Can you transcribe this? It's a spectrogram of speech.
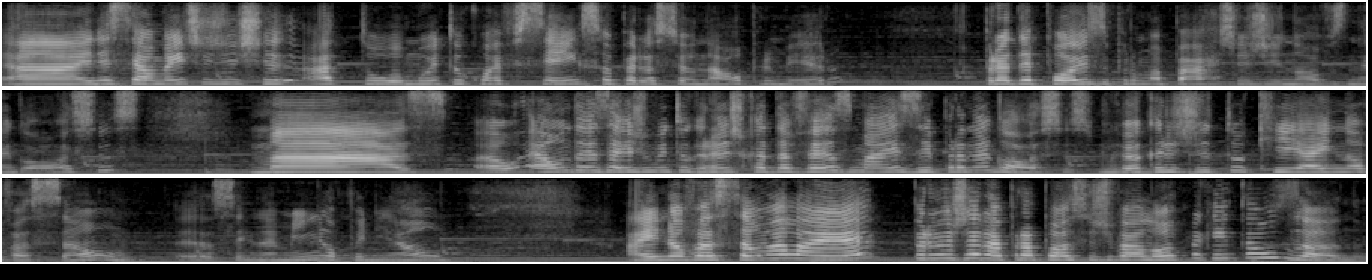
ah, inicialmente a gente atua muito com eficiência operacional primeiro, para depois ir para uma parte de novos negócios. Mas é um desejo muito grande cada vez mais ir para negócios. Porque eu uhum. acredito que a inovação, assim, na minha opinião, a inovação ela é para eu gerar proposta de valor para quem está usando.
